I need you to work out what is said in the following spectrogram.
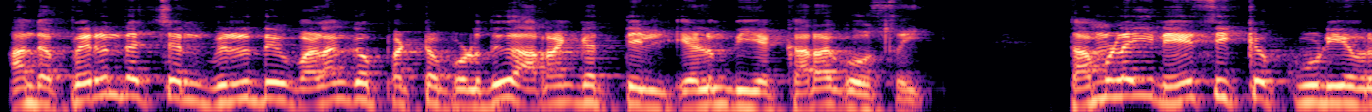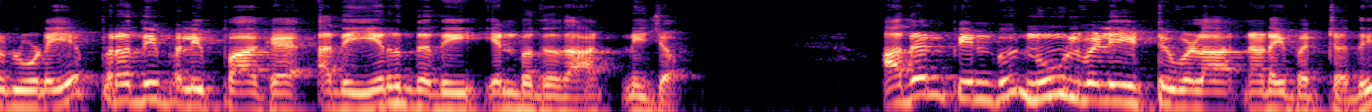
அந்த பெருந்தச்சன் விருது வழங்கப்பட்ட பொழுது அரங்கத்தில் எழும்பிய கரகோசை தமிழை நேசிக்கக்கூடியவர்களுடைய பிரதிபலிப்பாக அது இருந்தது என்பதுதான் நிஜம். அதன் பின்பு நூல் வெளியீட்டு விழா நடைபெற்றது.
